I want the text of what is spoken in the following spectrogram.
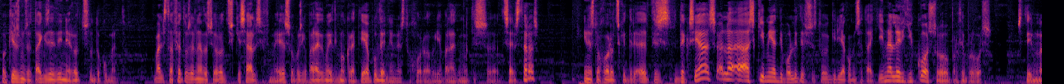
ο κ. Μητσοτάκης δεν δίνει ερώτηση στο ντοκουμέντο. Μάλιστα, φέτος δεν έδωσε ερώτηση και σε άλλες εφημερίδες, όπως για παράδειγμα η Δημοκρατία, που δεν είναι στο χώρο για παράδειγμα της της αριστεράς. Είναι στο χώρο της της δεξιάς, αλλά ασκεί μια αντιπολίτευση στον Κυριακό Μητσοτάκη. Είναι αλλεργικός ο Πρωθυπουργός στην,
